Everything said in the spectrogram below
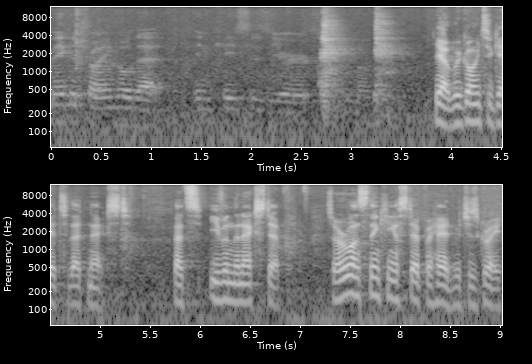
make a triangle that encases your optimum? Yeah, we're going to get to that next. That's even the next step. So everyone's thinking a step ahead, which is great.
